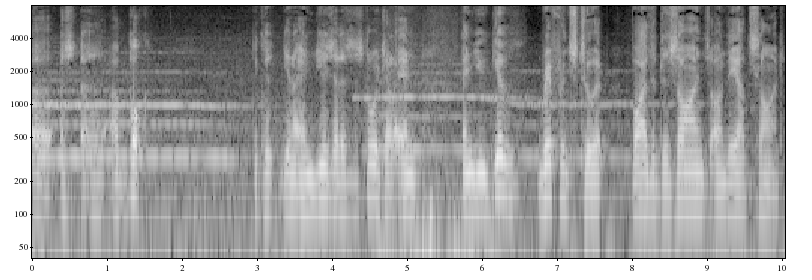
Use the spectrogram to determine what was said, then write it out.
a, a, a book because you know, and use it as a storyteller, and and you give reference to it by the designs on the outside.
